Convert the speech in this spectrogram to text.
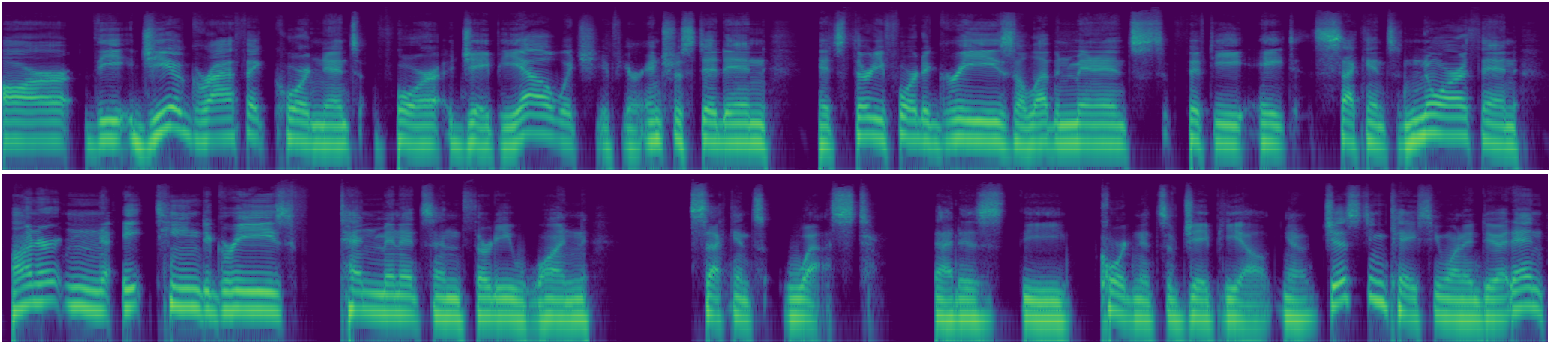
are the geographic coordinates for JPL, which, if you're interested in, it's 34 degrees, 11 minutes, 58 seconds north, and 118 degrees, 10 minutes, and 31 seconds west. That is the coordinates of JPL, you know, just in case you want to do it. And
